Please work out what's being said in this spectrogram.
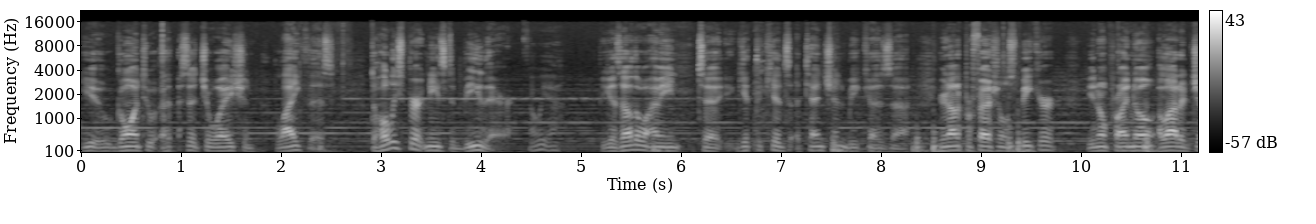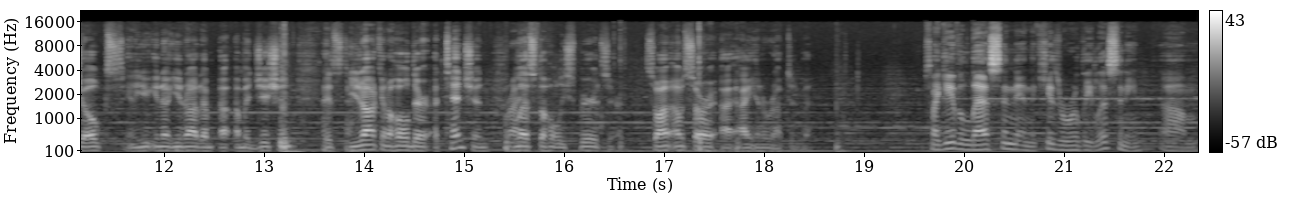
you go into a situation like this, the Holy Spirit needs to be there. Oh, yeah. Because otherwise, I mean, to get the kids' attention, because uh, you're not a professional speaker, you don't probably know a lot of jokes, and you, you know you're not a, a magician. It's you're not going to hold their attention right. unless the Holy Spirit's there. So I, am sorry I, I, interrupted, but. So I gave a lesson, and the kids were really listening. Um,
